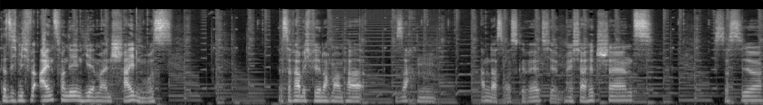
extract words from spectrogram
dass ich mich für eins von denen hier immer entscheiden muss. Deshalb habe ich hier nochmal ein paar Sachen anders ausgewählt. Hier, Mecha Hit Chance. ist das hier?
